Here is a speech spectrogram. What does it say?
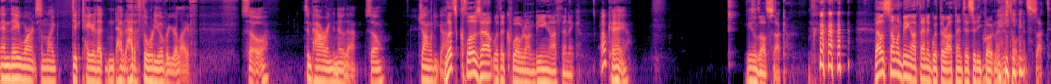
And they weren't some like dictator that had, had authority over your life. So it's empowering to know that. So, John, what do you got? Let's close out with a quote on being authentic. okay. These ones all suck. that was someone being authentic with their authenticity quote, and I just told them it sucked.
